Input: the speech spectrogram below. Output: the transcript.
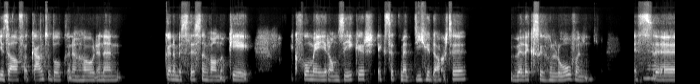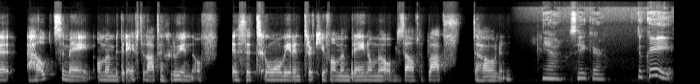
jezelf accountable kunnen houden en kunnen beslissen van oké, ik voel mij hier onzeker, ik zit met die gedachten, wil ik ze geloven? Is, ja. helpt ze mij om een bedrijf te laten groeien of is het gewoon weer een trucje van mijn brein om me op dezelfde plaats te houden? Ja, zeker. Oké,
